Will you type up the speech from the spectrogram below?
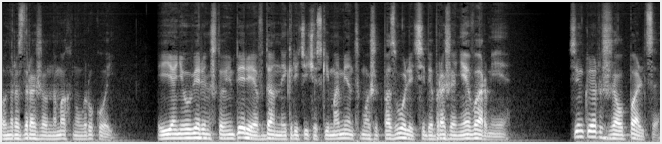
он раздраженно махнул рукой. «И я не уверен, что Империя в данный критический момент может позволить себе брожение в армии». Синклер сжал пальцы.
